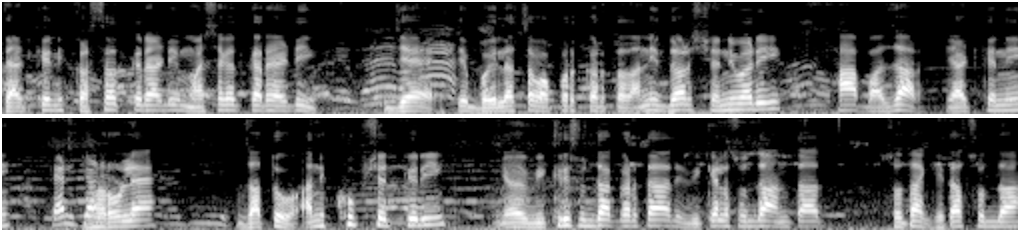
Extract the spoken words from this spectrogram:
त्या ठिकाणी कसरत करायसाठी मशागत करायसाठी जे आहे ते बैलाचा वापर करतात. आणि दर शनिवारी हा बाजार या ठिकाणी भरवल्या जातो. आणि खूप शेतकरी विक्रीसुद्धा करतात विकायलासुद्धा आणतात स्वतः घेतातसुद्धा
